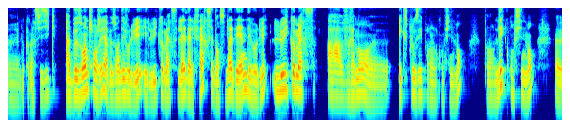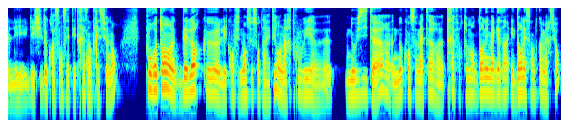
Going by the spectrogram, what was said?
le commerce physique a besoin de changer, a besoin d'évoluer, et le e-commerce l'aide à le faire. C'est dans son ADN d'évoluer. Le e-commerce a vraiment explosé pendant le confinement, pendant les confinements. Les, chiffres de croissance étaient très impressionnants. Pour autant, dès lors que les confinements se sont arrêtés, on a retrouvé nos visiteurs, nos consommateurs très fortement dans les magasins et dans les centres commerciaux.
